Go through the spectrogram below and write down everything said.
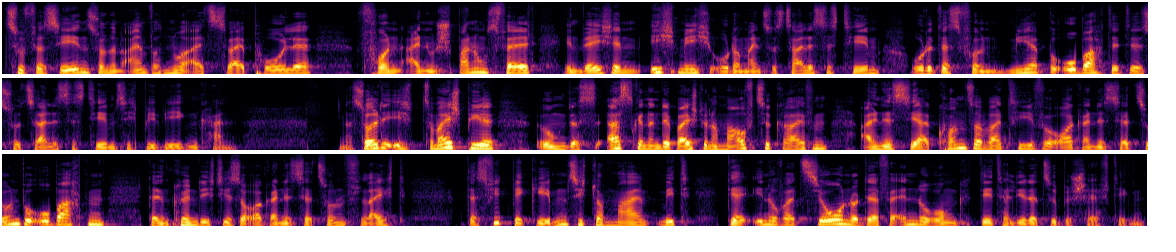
zu versehen, sondern einfach nur als zwei Pole von einem Spannungsfeld, in welchem ich mich oder mein soziales System oder das von mir beobachtete soziale System sich bewegen kann. Sollte ich zum Beispiel, um das erstgenannte Beispiel nochmal aufzugreifen, eine sehr konservative Organisation beobachten, dann könnte ich dieser Organisation vielleicht das Feedback geben, sich doch mal mit der Innovation oder der Veränderung detaillierter zu beschäftigen.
